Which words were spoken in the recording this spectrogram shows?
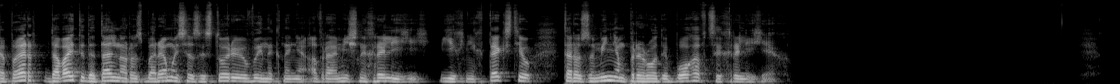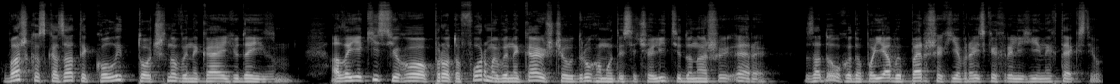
Тепер давайте детально розберемося з історією виникнення авраамічних релігій, їхніх текстів та розумінням природи Бога в цих релігіях. Важко сказати, коли точно виникає юдаїзм, але якісь його протоформи виникають ще у другому тисячолітті до нашої ери, задовго до появи перших єврейських релігійних текстів.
